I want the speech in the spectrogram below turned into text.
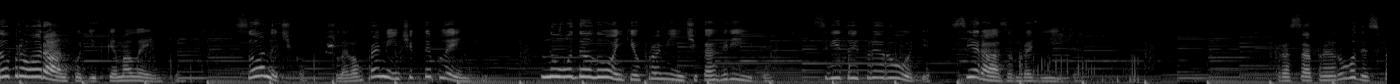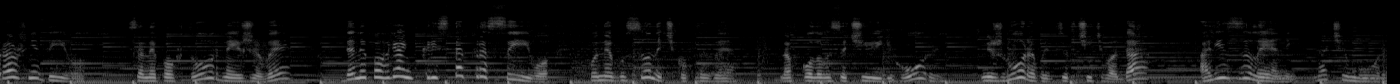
Доброго ранку, дітки маленькі. Сонечко, шле вам промінчик тепленький. Ну, долоньки в промінчиках грійте, світу й природі всі разом радійте. Краса природи справжнє диво, все неповторне і живе, де не поглянь крізь так красиво, по небу сонечко пливе, навколо височіють гори, між горами дзюрчить вода, а ліс зелений, наче море,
